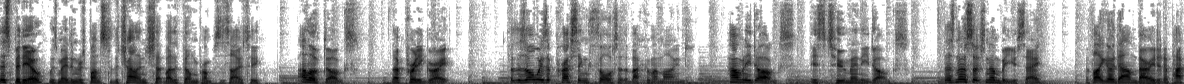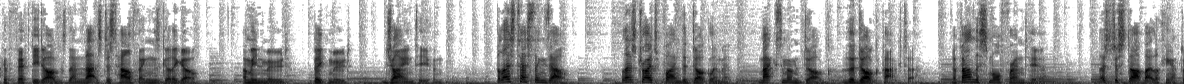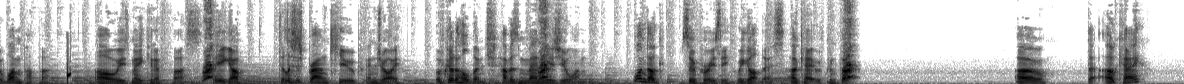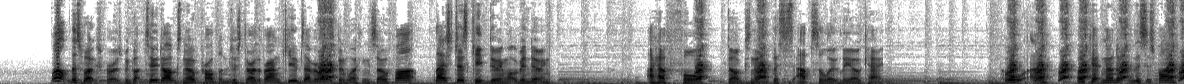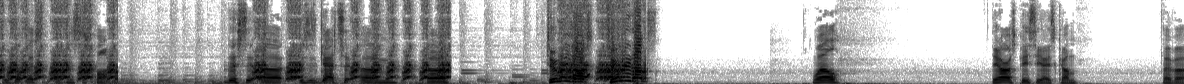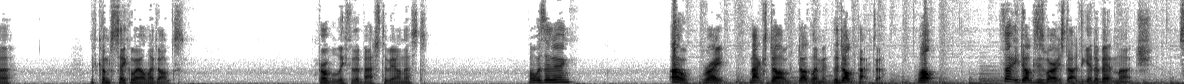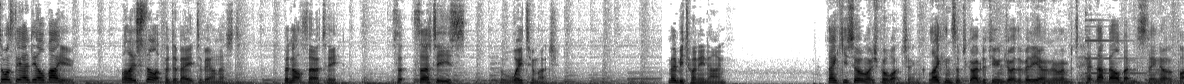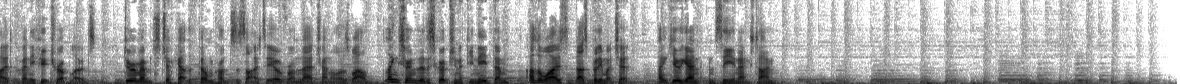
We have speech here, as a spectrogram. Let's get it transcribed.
This video was made in response to the challenge set by the Film Prompt Society. I love dogs. They're pretty great. But there's always a pressing thought at the back of my mind. How many dogs is too many dogs? There's no such number, you say? If I go down buried in a pack of 50 dogs, then that's just how things gotta go. I mean mood. Big mood. Giant even. But let's test things out. Let's try to find the dog limit. Maximum dog. The dog factor. I found this small friend here. Let's just start by looking after one pupper. Oh, he's making a fuss. Here you go. Delicious brown cube. Enjoy. We've got a whole bunch. Have as many as you want. One dog. Super easy. We got this. Okay, we've confirmed. Oh. okay. Well, this works for us. We've got two dogs, no problem. Just throw the brown cubes everywhere. It's been working so far. Let's just keep doing what we've been doing. I have four dogs now. This is absolutely okay. Oh, uh, Okay, no, no, this is fine. We've got this. This is fine. This, uh, this is get it, um, uh, too many dogs. Too many dogs. Well, the RSPCA's come. They've uh, they've come to take away all my dogs. Probably for the best, to be honest. What was I doing? Oh, right. Max dog. Dog limit. The dog factor. Well, 30 dogs is where it started to get a bit much. So what's the ideal value? Well, it's still up for debate, to be honest. But not 30. 30's way too much. Maybe 29. Thank you so much for watching. Like and subscribe if you enjoyed the video and remember to hit that bell button to stay notified of any future uploads. Do remember to check out the Film Prompt Society over on their channel as well. Links are in the description if you need them. Otherwise, that's pretty much it. Thank you again and see you next time.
